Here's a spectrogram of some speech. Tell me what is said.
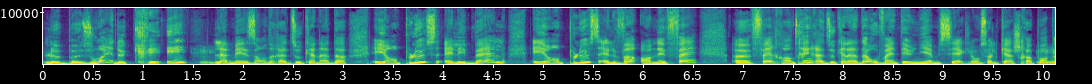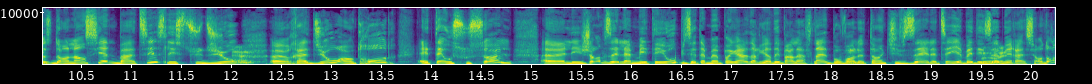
le besoin de créer mm. la maison de Radio Canada. Et en plus, elle est belle. Et en plus, elle va en effet euh, faire rentrer Radio Canada au 21e siècle. On se le cachera pas mm. parce que dans l'ancienne bâtisse, les studios radio, entre autres, étaient au sous-sol. les gens faisaient la météo, puis ils étaient même pas capables de regarder par la fenêtre pour voir le temps qu'il faisait. Là, il y avait des aberrations. Donc,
